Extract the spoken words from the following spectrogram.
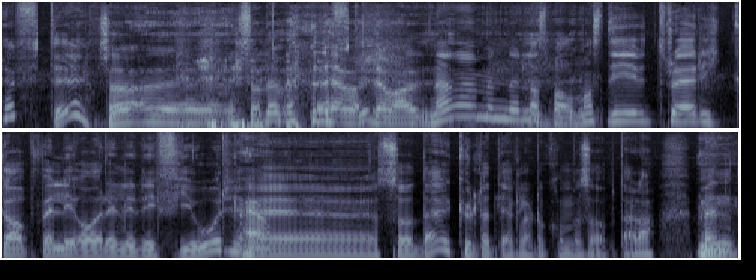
Heftig. Så, eh, så det, det, var, det var Nei, nei, men Las Palmas De tror jeg rykka opp vel i år eller i fjor. Ja. Eh, så det er jo kult at de har klart å komme seg opp der, da. Men Mm.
